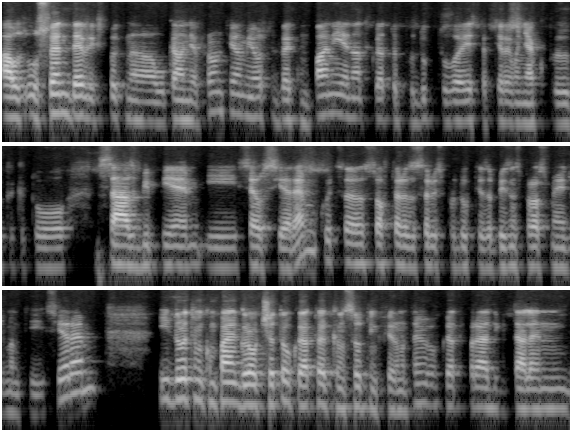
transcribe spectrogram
А освен Devrix пък на локалния фронт, имам и още две компании. Едната, която е продуктова и стартираме някои продукти като SaaS, BPM и Sales CRM, които са софтуера за сервис продукти за бизнес process management и CRM. И другата ми компания Grow Shuttle, която е консултинг фирмата ми, в която правя дигитален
